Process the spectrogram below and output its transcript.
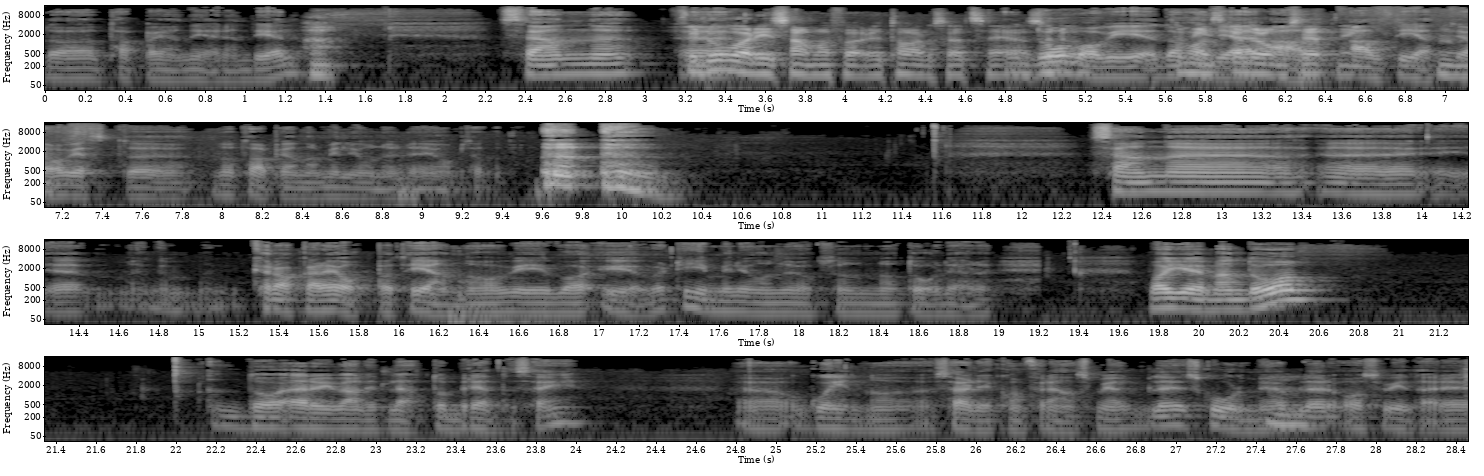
då tappar jag ner en del. Sen... För då eh, var det i samma företag så att säga. Så då var vi... Då då hade jag allt, omsättning. allt i ett. Mm. Ja visst. eh, Då tappade jag några miljoner i omsättning. Sen eh, eh, krakade det uppåt igen och vi var över 10 miljoner också något år där. Vad gör man då? Då är det ju väldigt lätt att bredda sig. Eh, Och gå in och sälja konferensmöbler, skolmöbler och så vidare.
